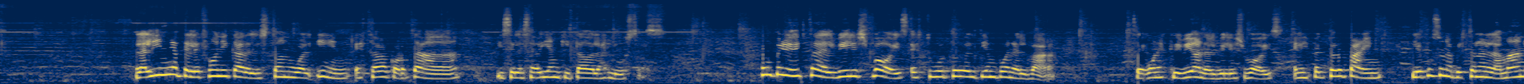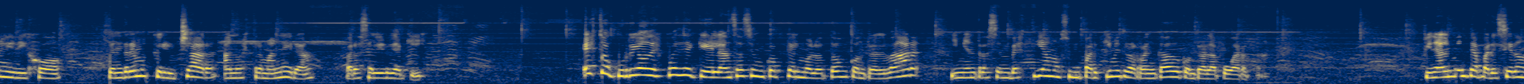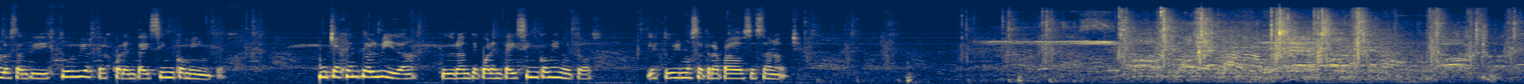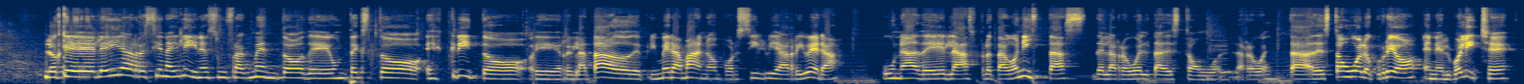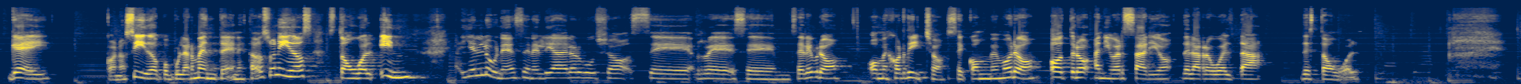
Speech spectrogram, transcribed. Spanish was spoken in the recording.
La línea telefónica del Stonewall Inn estaba cortada y se les habían quitado las luces. Un periodista del Village Voice estuvo todo el tiempo en el bar, según escribió en el Village Voice, el inspector Pine le puso una pistola en la mano y dijo, tendremos que luchar a nuestra manera para salir de aquí. Esto ocurrió después de que lanzase un cóctel molotov contra el bar y mientras embestíamos un parquímetro arrancado contra la puerta. Finalmente aparecieron los antidisturbios tras 45 minutos. Mucha gente olvida que durante 45 minutos le estuvimos atrapados esa noche. Lo que leía recién Aileen es un fragmento de un texto escrito, eh, relatado de primera mano por Silvia Rivera, una de las protagonistas de la revuelta de Stonewall. La revuelta de Stonewall ocurrió en el boliche gay conocido popularmente en Estados Unidos, Stonewall Inn. Y el lunes, en el Día del Orgullo, se, celebró, o mejor dicho, se conmemoró otro aniversario de la revuelta de Stonewall.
